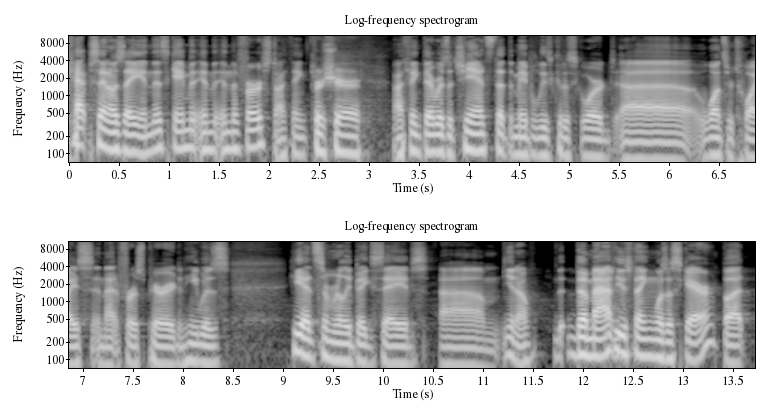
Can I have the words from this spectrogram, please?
kept San Jose in this game in in the first. I think for sure. I think there was a chance that the Maple Leafs could have scored uh, once or twice in that first period, and he was he had some really big saves. Um, you know, the Matthews thing was a scare, but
